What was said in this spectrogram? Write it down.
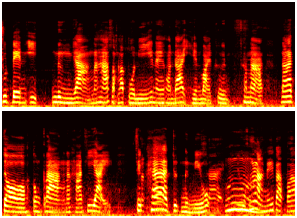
จุดเด่นอีกหนึ่งอย่างนะคะสำหรับตัวนี้ใน Honda ENY คือขนาดหน้าจอตรงกลางนะคะที่ใหญ่ 15.1นิ้วใช่อืมอยู่ข้างหลังนี่แบบว่า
